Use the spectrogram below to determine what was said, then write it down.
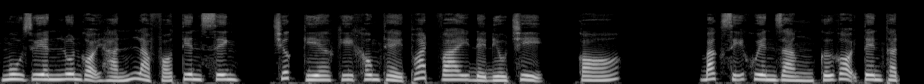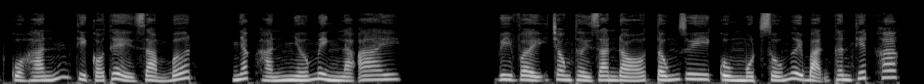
ngô Duyên luôn gọi hắn là Phó Tiên Sinh, trước kia khi không thể thoát vai để điều trị, có. Bác sĩ khuyên rằng cứ gọi tên thật của hắn thì có thể giảm bớt, nhắc hắn nhớ mình là ai. Vì vậy trong thời gian đó Tống Duy cùng một số người bạn thân thiết khác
